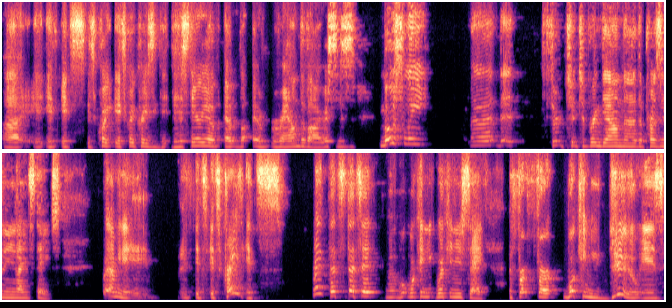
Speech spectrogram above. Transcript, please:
Uh, it, it's it's quite it's quite crazy. The, the hysteria of, of, around the virus is mostly uh, the, to to bring down the, the president of the United States. I mean, it, it's it's crazy. It's right. That's that's it. What, what can you what can you say? For for what can you do is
